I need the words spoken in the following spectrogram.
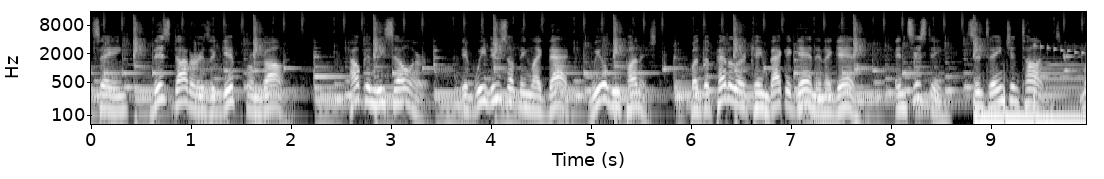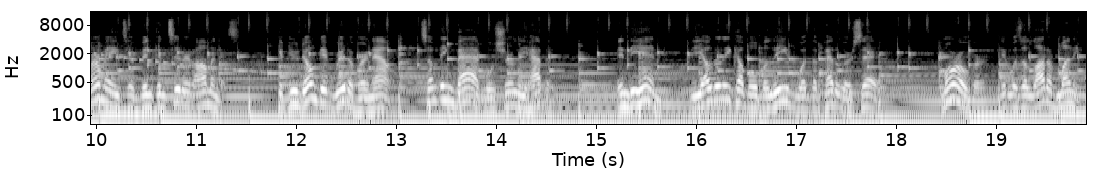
saying, This daughter is a gift from God. How can we sell her? If we do something like that, we'll be punished. But the peddler came back again and again, insisting, since ancient times, mermaids have been considered ominous. If you don't get rid of her now, something bad will surely happen. In the end, the elderly couple believed what the peddler said. Moreover, it was a lot of money,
